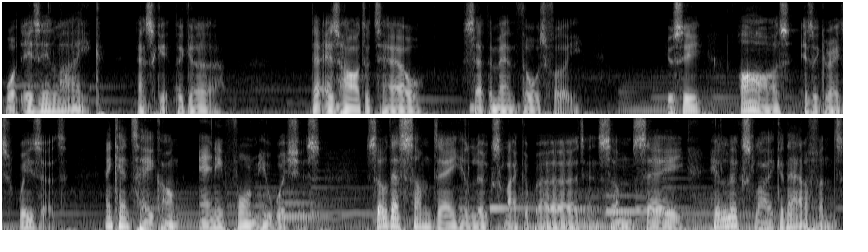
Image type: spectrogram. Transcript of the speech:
What is he like? asked the girl. That is hard to tell, said the man thoughtfully. You see, Oz is a great wizard and can take on any form he wishes, so that some day he looks like a bird, and some say he looks like an elephant,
